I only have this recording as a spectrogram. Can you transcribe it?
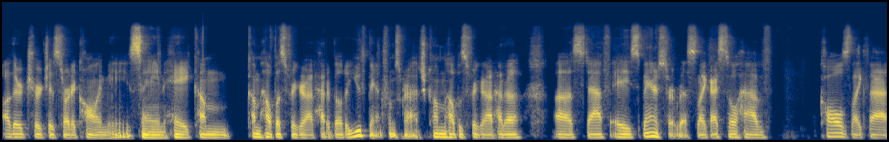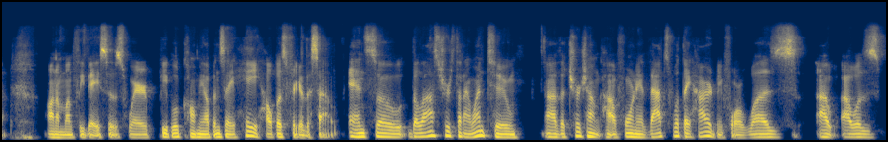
other churches started calling me saying, "Hey, come come help us figure out how to build a youth band from scratch. Come help us figure out how to uh, staff a spanish service. Like i still have calls like that on a monthly basis where people call me up and say, Hey, help us figure this out. And so the last church that I went to, uh, the church out in California, that's what they hired me for was I, I was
